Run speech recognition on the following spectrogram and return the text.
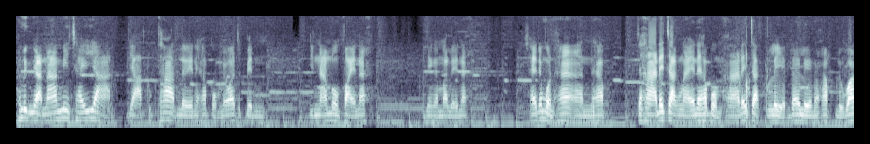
ผลึกหยาดน้ำนี่ใช้หยาดหยาดทุกธาตุเลยนะครับ ผมไม่ว่าจะเป็นดินน้ำลมไฟนะเรียงกันมาเลยนะ ใช้ทั้หมด 5 อันนะครับ จะหาได้จากไหนนะครับ ผมหาได้จากเลดได้เลยนะครับ หรือว่า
